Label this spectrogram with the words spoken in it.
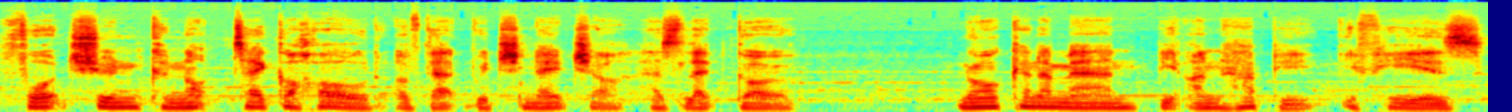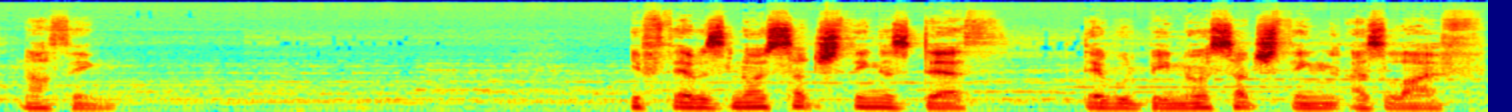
Fortune cannot take a hold of that which nature has let go, nor can a man be unhappy if he is nothing. If there was no such thing as death, there would be no such thing as life.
